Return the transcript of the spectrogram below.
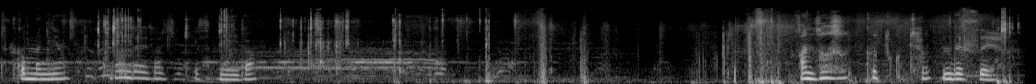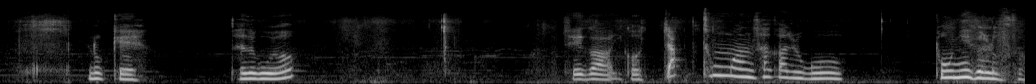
잠깐만요. 트렌드에서 찍겠습니다. 안 서서 잘안 됐어요. 이렇게 되고요. 제가 이거 짝퉁만 사가지고 돈이 별로 없어.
